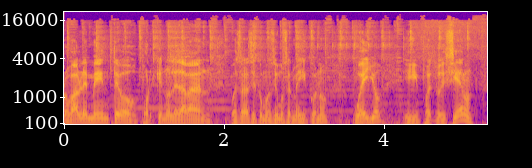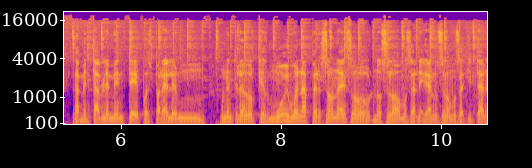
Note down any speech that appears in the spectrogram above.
probablemente o por qué no le daban, pues ahora sí como decimos en México, ¿no? Cuello y pues lo hicieron. Lamentablemente, pues para él es un, entrenador que es muy buena persona, eso no se lo vamos a negar, no se lo vamos a quitar,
